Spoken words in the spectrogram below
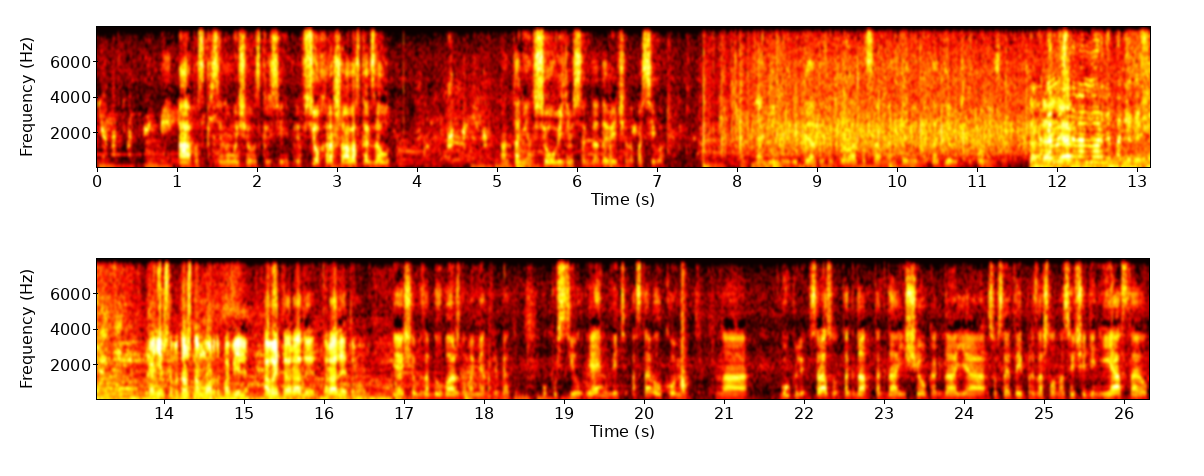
у нас воскресенье. а, воскресенье, ну мы еще в воскресенье прием. Все, хорошо, а вас как зовут? Антонина. Антонин, все, увидимся тогда, до вечера, спасибо. Антонина, ребята, это была та самая Антонина, та девочка, помните? Потому что вам морду побили всем. Конечно, потому что нам морду побили. А вы это рады, рады этому? Я еще забыл важный момент, ребят, упустил. Я им ведь оставил коммент на Гугле сразу, тогда, тогда еще, когда я, собственно, это и произошло на следующий день. И я оставил,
